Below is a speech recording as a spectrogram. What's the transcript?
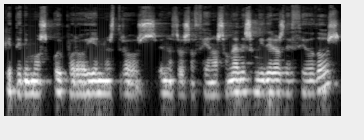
que tenemos hoy por hoy en nuestros, en nuestros océanos. Son grandes sumideros de CO2,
